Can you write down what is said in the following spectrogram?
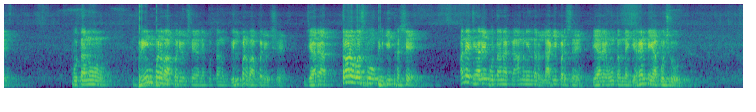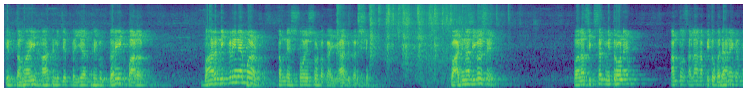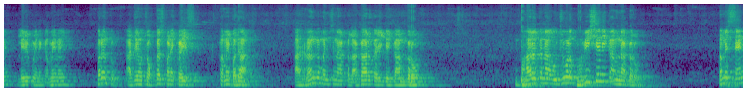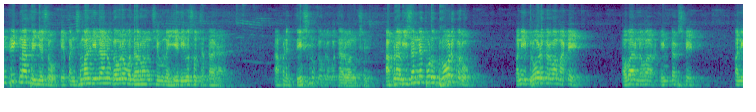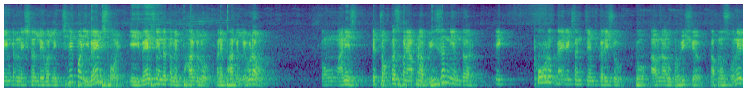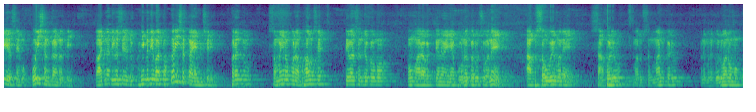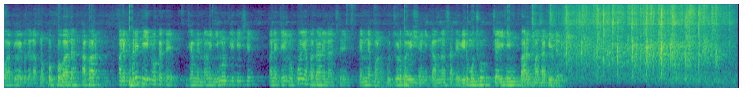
પોતાનું બ્રેન પણ વાપર્યું છે અને પોતાનું દિલ પણ વાપર્યું છે. જ્યારે આ ત્રણ વસ્તુઓ ભેગી થશે અને જ્યારે પોતાના કામની અંદર લાગી પડશે, ત્યારે હું તમને ગેરંટી આપું છું કે તમારી હાથ નીચે તૈયાર થયેલું દરેક બાળક બહાર નીકળીને પણ તમને સો સો ટકા યાદ કરશે. તો આજના દિવસે વાલા શિક્ષક મિત્રોને આમ તો સલાહ આપી તો બધાને ગમે, લેવી કોઈને ગમે નહીં. પરંતુ આજે હું ચોક્કસપણે કહીશ, તમે બધા આ રંગમંચના કલાકાર તરીકે કામ કરો. ભારતના ઉજ્જવળ ભવિષ્યની કામના કરો. તમે સેન્ટ્રિક ના થઈ જશો કે પંચમહાલ જિલ્લાનું ગૌરવ વધારવાનું છે એવું નહીં, એ દિવસો જતા રહ્યા. આપણે દેશનું ગૌરવ વધારવાનું છે. આપણા વિઝનને થોડું બ્રોડ કરો. અને બ્રોડ કરવા માટે અવારનવાર ઇન્ટર સ્ટેટ અને ઇન્ટરનેશનલ લેવલની જે પણ ઇવેન્ટ્સ હોય, એ ઇવેન્ટ્સની અંદર તમે ભાગ લો અને ભાગ લેવડાવો. તો હું માનીશ કે ચોક્કસપણે આપણા વિઝનની અંદર એક થોડુંક ડાયરેક્શન ચેન્જ કરીશું તો આવનારું ભવિષ્ય આપણું સોનેરી હશે, એમાં કોઈ શંકા નથી. તો આજના દિવસે હજુ ઘણી બધી વાતો કરી શકાય એમ છે, પરંતુ સમયનો પણ અભાવ છે. તેવા સંજોગોમાં હું મારા વ્યક્તિને અહીંયા પૂર્ણ કરું છું અને આપ સૌએ મને સાંભળ્યું, મારું સન્માન કર્યું. અને મને બોલવાનો મોકો આપ્યો, એ બદલ આપનો ખૂબ ખૂબ આભાર. અને ફરીથી એક વખતે જેમણે નવી નિમણૂક લીધી છે અને જે લોકો અહીંયા પધારેલા છે, તેમને પણ ઉજ્જવળ ભવિષ્યની કામના સાથે વિરમું છું. જય હિન્દ, ભારત માતા કી જય.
